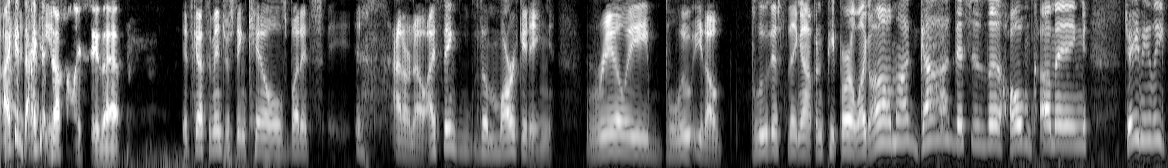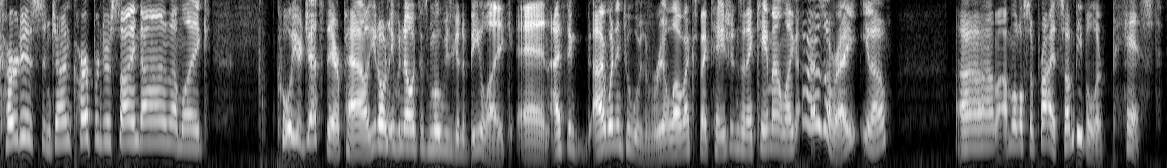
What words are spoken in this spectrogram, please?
I Uh, could I could definitely see that. it's got some interesting kills, but it's I don't know. I think the marketing really blew you know blew this thing up, and people are like, "Oh my god, this is the homecoming." Jamie Lee Curtis and John Carpenter signed on. And I'm like, cool your jets there, pal. You don't even know what this movie's to be like. And I think I went into it with real low expectations, and it came out like, oh, it was all right, you know. Uh, I'm a little surprised. Some people are pissed.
